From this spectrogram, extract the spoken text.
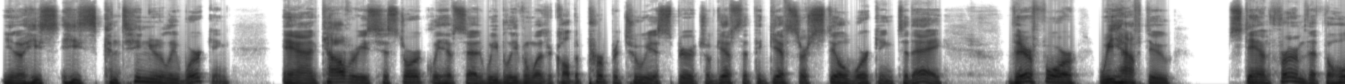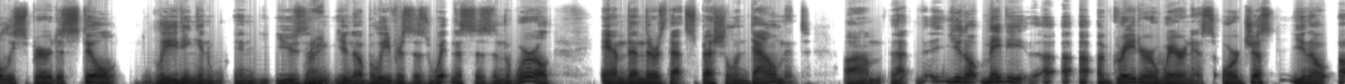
You know, he's he's continually working. And Calvary's historically have said we believe in what are called the perpetuity of spiritual gifts, that the gifts are still working today. Therefore, we have to stand firm that the Holy Spirit is still leading and, and using, right. you know, believers as witnesses in the world. And then there's that special endowment um, that you know maybe a, a, a, greater awareness or just you know uh,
